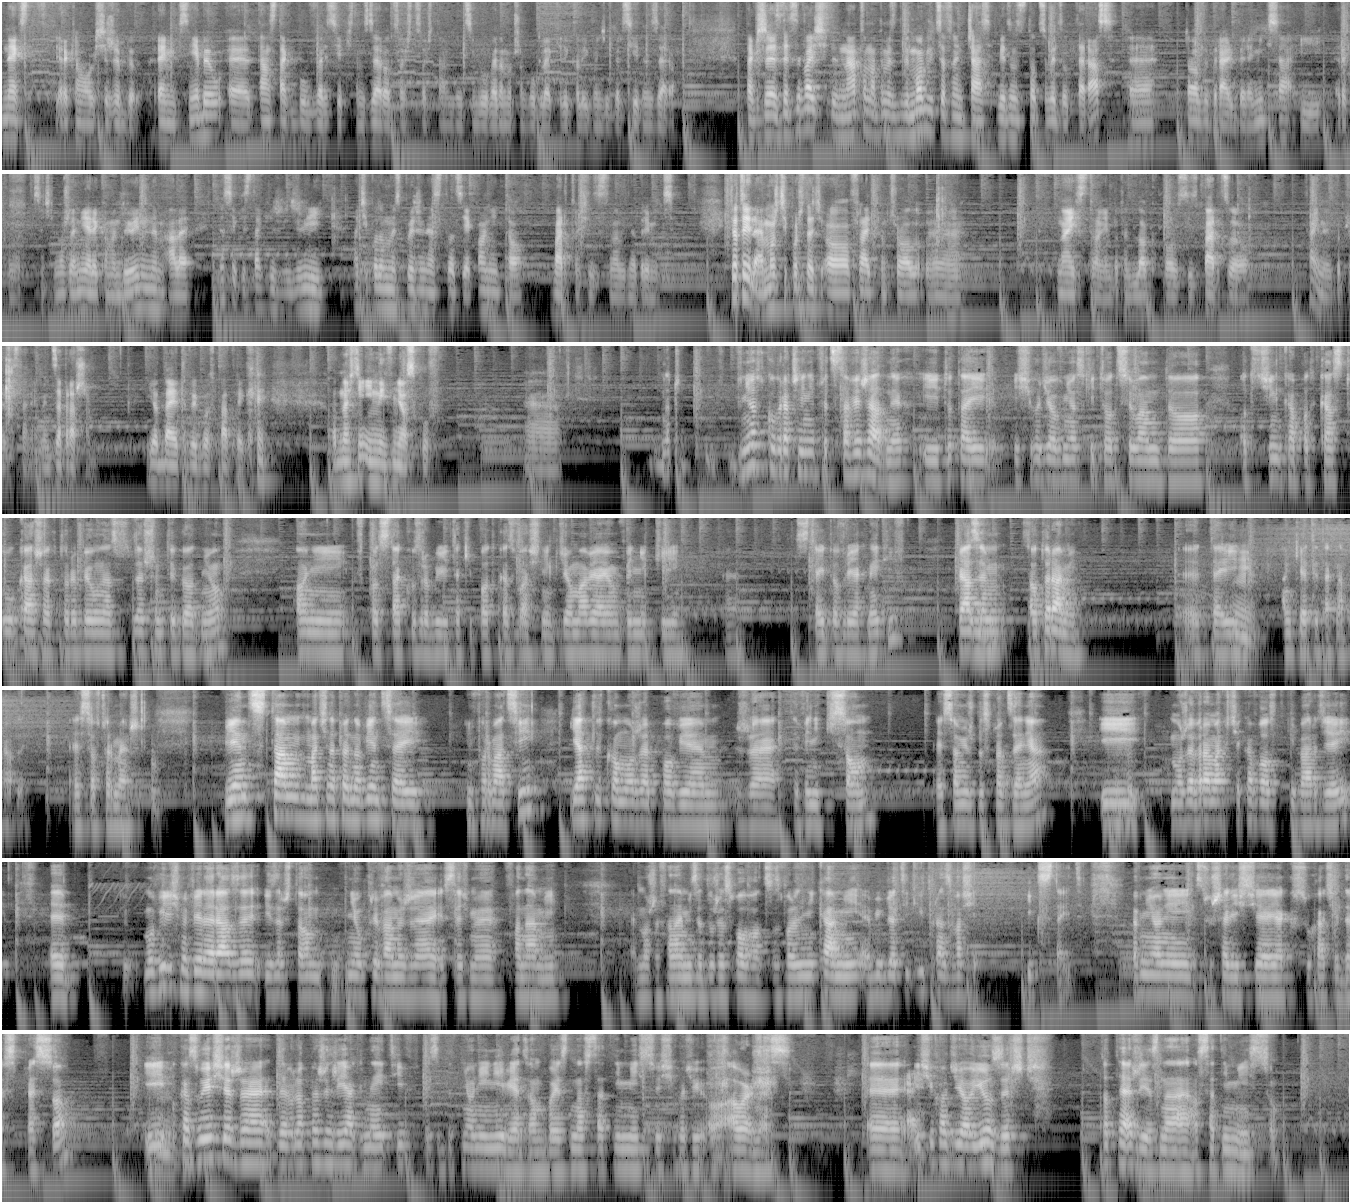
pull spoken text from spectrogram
Next reklamował się, że był. Remix nie był. E, Tanstack był w wersji jakiś tam 0, coś, coś tam, więc nie było wiadomo, czy w ogóle kiedykolwiek będzie w wersji 1.0. Także zdecydowali się na to, natomiast gdyby mogli cofnąć czas, wiedząc to, co wiedzą teraz, e, to wybraliby Remixa i w sensie może nie rekomenduję innym, ale wniosek jest taki, że jeżeli macie podobne spojrzenie na sytuację jak oni, to warto się zastanowić nad Remixem. I to tyle. Możecie poczytać o Flight Control e, na ich stronie, bo ten blog post jest bardzo fajny do przeczytania, więc zapraszam. I oddaję Tobie głos, Patryk, odnośnie innych wniosków. E, znaczy, wniosków raczej nie przedstawię żadnych i tutaj jeśli chodzi o wnioski, to odsyłam do odcinka podcastu Łukasza, który był u nas w zeszłym tygodniu. Oni w Podstaku zrobili taki podcast właśnie, gdzie omawiają wyniki e, State of React Native razem mm. z autorami e, tej mm. ankiety tak naprawdę, Software Mansion. Więc tam macie na pewno więcej informacji. Ja tylko może powiem, że te wyniki są, są już do sprawdzenia i mhm. może w ramach ciekawostki bardziej. Mówiliśmy wiele razy i zresztą nie ukrywamy, że jesteśmy fanami może fanami za duże słowo, co zwolennikami biblioteki, która nazywa się Xstate. Pewnie o niej słyszeliście, jak słuchacie Devspresso. I hmm. okazuje się, że deweloperzy React Native zbytnio o niej nie wiedzą, bo jest na ostatnim miejscu, jeśli chodzi o awareness. E, okay. Jeśli chodzi o usage, to też jest na ostatnim miejscu.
